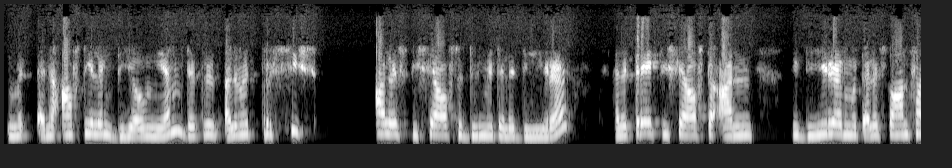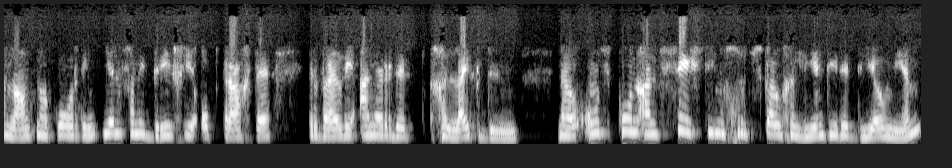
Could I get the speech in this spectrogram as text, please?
met, in 'n afdeling deelneem. Dit is hulle moet presies alles dieselfde doen met hulle diere. Hulle trek dieselfde aan. Die diere moet hulle staan van lank na kort en een van die drie gee opdragte terwyl die ander dit gelyk doen. Nou ons kon aan 16 groepskou geleenthede deelneem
